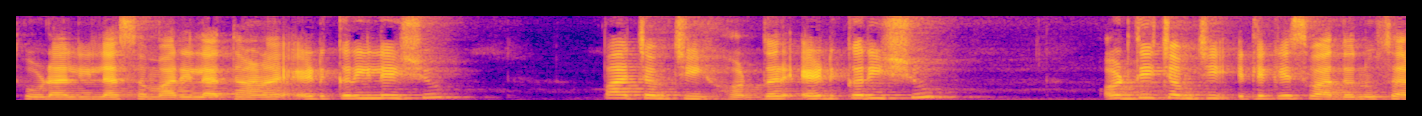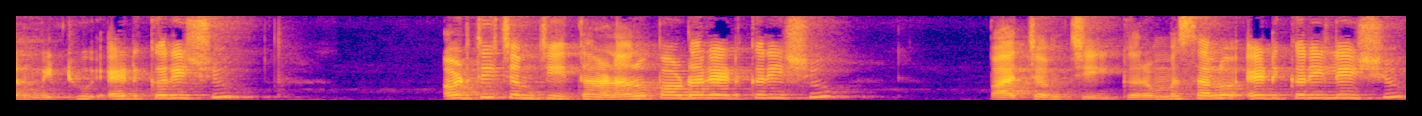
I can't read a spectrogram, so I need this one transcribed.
થોડા લીલા સમારેલા ધાણા એડ કરી લઈશું. પાંચ ચમચી હળદર એડ કરીશું. અડધી ચમચી એટલે કે સ્વાદ અનુસાર મીઠું એડ કરીશું. અડધી ચમચી ધાણાનો પાવડર એડ કરીશું. પાંચ ચમચી ગરમ મસાલો એડ કરી લઈશું.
